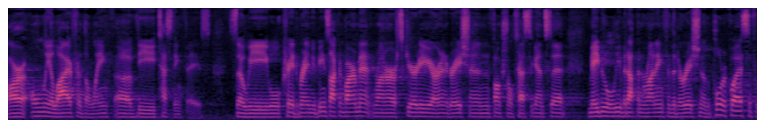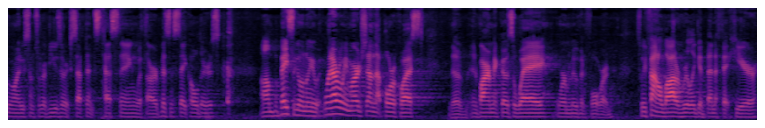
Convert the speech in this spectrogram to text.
are only alive for the length of the testing phase. So we will create a brand new Beanstalk environment, run our security, our integration, functional tests against it. Maybe we'll leave it up and running for the duration of the pull request if we want to do some sort of user acceptance testing with our business stakeholders. Um, but basically, when we, whenever we merge down that pull request, the environment goes away, we're moving forward. So we found a lot of really good benefit here.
